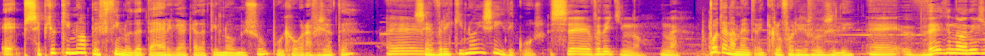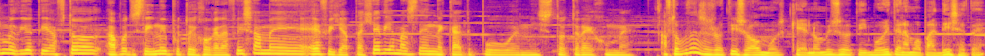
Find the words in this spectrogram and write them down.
Ε, σε ποιο κοινό απευθύνονται τα έργα κατά τη γνώμη σου που ηχογραφήσατε, Ε, σε ευρύ κοινό ή σε ειδικούς; σε ευρύ κοινό, ναι. Πότε αναμένετε να κυκλοφορήσει αυτό το CD. Ε, δεν γνωρίζουμε διότι αυτό από τη στιγμή που το ηχογραφήσαμε έφυγε από τα χέρια μας, δεν είναι κάτι που εμείς το τρέχουμε. Αυτό που θα σας ρωτήσω όμως και νομίζω ότι μπορείτε να μου απαντήσετε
